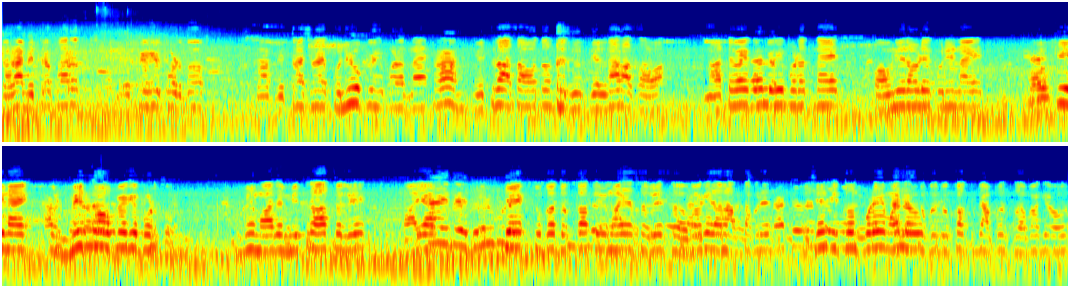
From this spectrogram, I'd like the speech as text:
सगळा मित्र फारच उपयोगी पडतो. मित्राशिवाय कोणी उपयोगी पडत नाही. मित्र असावा तर दिलदार असावा. नातेवाईक उपयोगी पडत नाहीत. पाहुणे रावळे कोणी नाहीत. भावकी नाही. पण मित्र उपयोगी पडतो. तुम्ही माझे मित्र आहात सगळे. माझ्या प्रत्येक सुखदुःखात तुम्ही माझ्या सगळे सहभागी झाला आतापर्यंत. तसेच इथून पुढे माझ्या सुखदुःखात तुम्ही आपण सहभागी आहोत.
